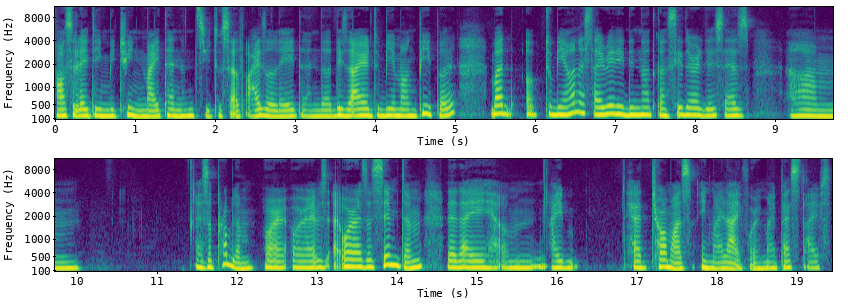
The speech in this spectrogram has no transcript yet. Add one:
oscillating between my tendency to self isolate and the desire to be among people. But uh, to be honest, I really did not consider this as um, as a problem or or as or as a symptom that I um, I had traumas in my life or in my past lives.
